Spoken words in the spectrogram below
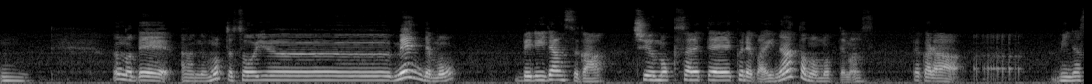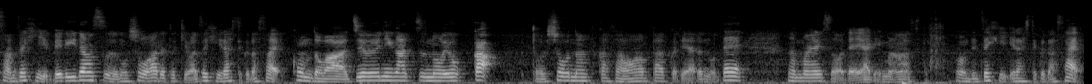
うん、なのであのもっとそういう面でもベリーダンスが注目されてくればいいなとも思ってます。だから皆さんぜひベリーダンスのショーある時はぜひいらしてください。今度は12月の4日と湘南深さワンパークでやるので生演奏でやります。なのでぜひいらしてください。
